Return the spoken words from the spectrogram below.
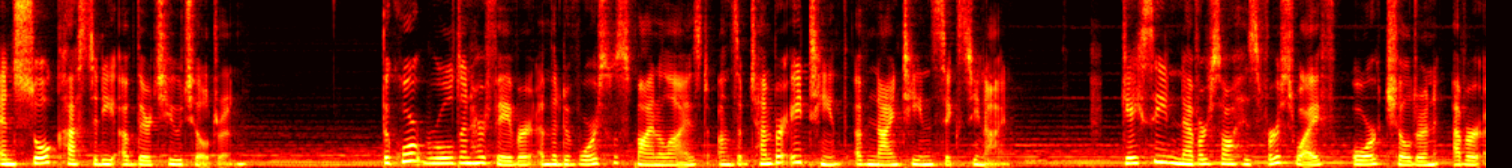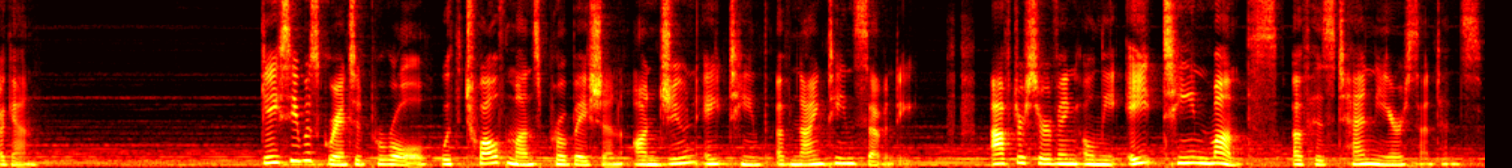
and sole custody of their two children. The court ruled in her favor and the divorce was finalized on September 18th of 1969. Gacy never saw his first wife or children ever again. Gacy was granted parole with 12 months probation on June 18th of 1970 after serving only 18 months of his 10-year sentence.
